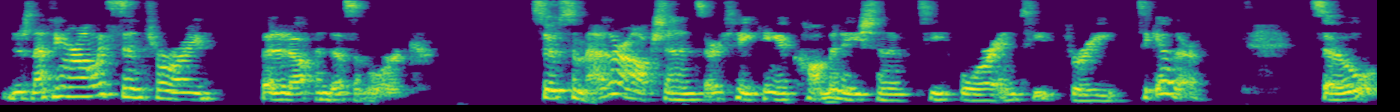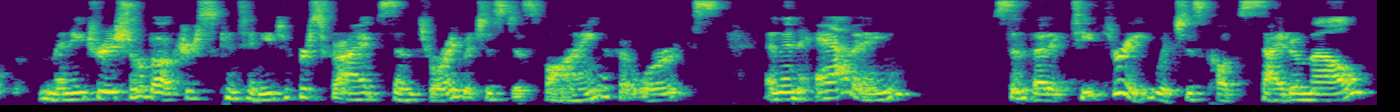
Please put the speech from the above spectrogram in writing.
there's nothing wrong with Synthroid, but it often doesn't work. So some other options are taking a combination of T4 and T3 together. So many traditional doctors continue to prescribe Synthroid, which is just fine if it works, and then adding synthetic T3, which is called Cytomel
